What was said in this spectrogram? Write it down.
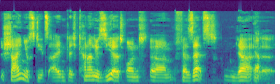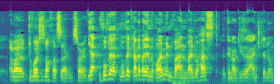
Scheinjustiz eigentlich kanalisiert und ähm, versetzt. Ja, ja. Äh, aber du wolltest noch was sagen, sorry. Ja, wo wir, wo wir gerade bei den Räumen waren, weil du hast genau diese Einstellung,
